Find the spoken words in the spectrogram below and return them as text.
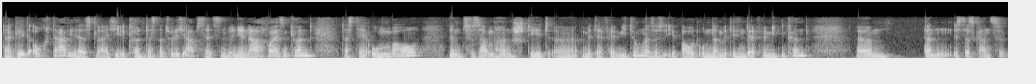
Da gilt auch da wieder das Gleiche. Ihr könnt das natürlich absetzen, wenn ihr nachweisen könnt, dass der Umbau im Zusammenhang steht äh, mit der Vermietung. Also ihr baut um, damit ihr hinterher vermieten könnt. Ähm, dann ist das Ganze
